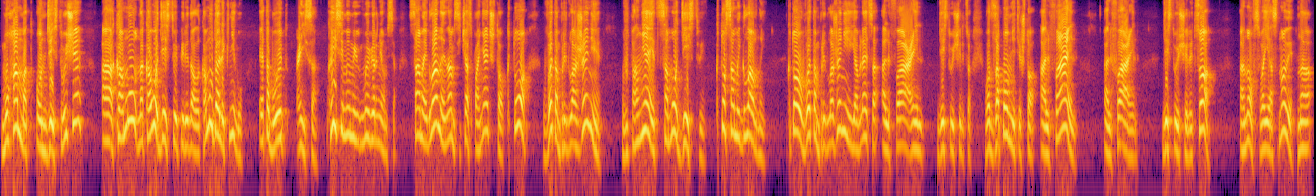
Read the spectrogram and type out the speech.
Мухаммад, он действующий, а кому, на кого действие передало, кому дали книгу, это будет Иса. К Исе мы, мы, мы вернемся. Самое главное нам сейчас понять, что кто в этом предложении выполняет само действие, кто самый главный, кто в этом предложении является аль-фаиль, действующее лицо. Вот запомните, что аль-фаиль, аль-фаиль, действующее лицо, оно в своей основе на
